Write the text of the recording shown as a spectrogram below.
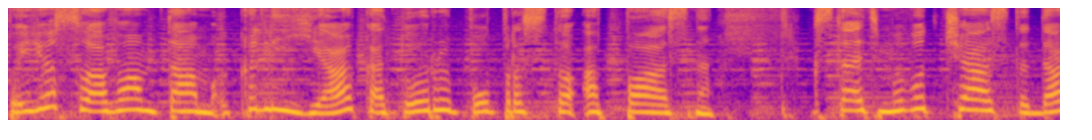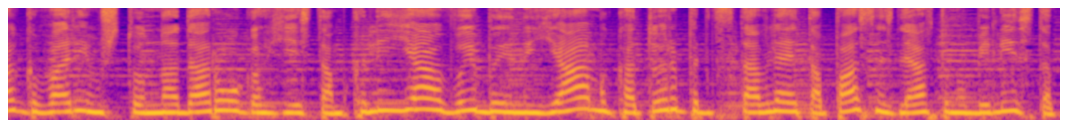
По ее словам, там колея, которая попросту опасна. Кстати, мы вот часто, да, говорим, что на дорогах есть там колея, выбоины, ямы, которые представляют опасность для автомобилистов.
